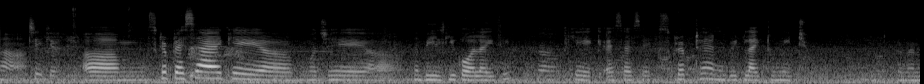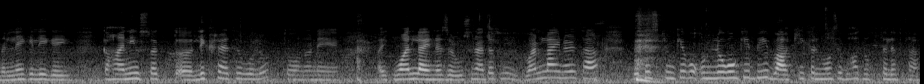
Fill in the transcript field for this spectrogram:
हाँ। ठीक है। स्क्रिप्ट ऐसा आया कि मुझे नबील की कॉल आई थी हाँ। कि एक ऐसा ऐसे एक स्क्रिप्ट है and we'd like to meet you फिर मैं मिलने के लिए गई। कहानी उस वक्त लिख रहे थे वो लोग तो उन्होंने एक वन लाइनर ज़रूर सुनाया था। तो वन लाइनर था बिकॉज़ क्योंकि वो उन लोगों की भी बाकी फ़िल्मों से बहुत मुख्तलिफ़ था।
